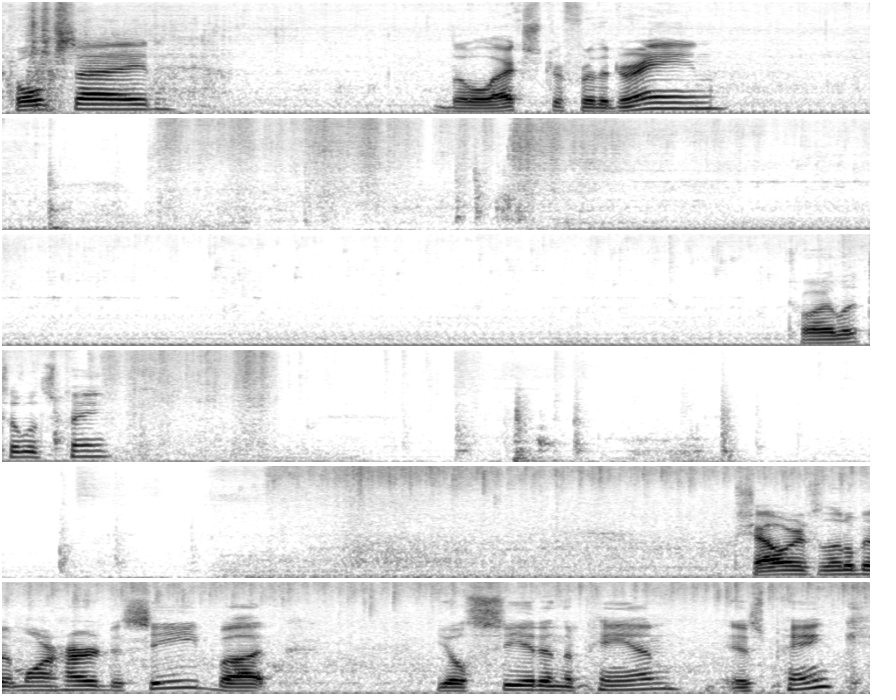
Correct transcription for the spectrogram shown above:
cold side, a little extra for the drain. Toilet till it's pink. Shower is a little bit more hard to see, but you'll see it in the pan is pink.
